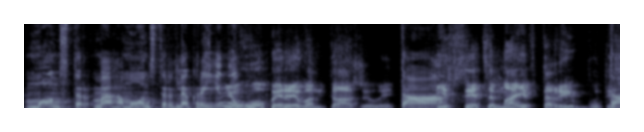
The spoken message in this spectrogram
монстр, мега-монстр для країни. Його перевантажили, Так, і все це має в тариф бути Так,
